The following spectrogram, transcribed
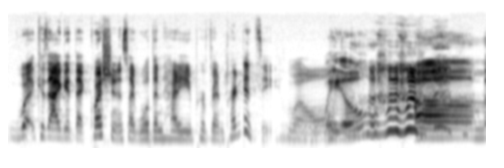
what because i get that question it's like well then how do you prevent pregnancy well Well, um,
